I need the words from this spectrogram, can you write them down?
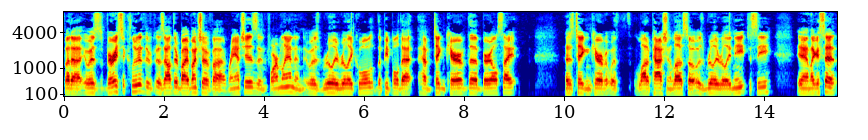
But uh, it was very secluded. It was out there by a bunch of uh, ranches and farmland, and it was really, really cool. The people that have taken care of the burial site has taken care of it with a lot of passion and love. So it was really, really neat to see. And like I said,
